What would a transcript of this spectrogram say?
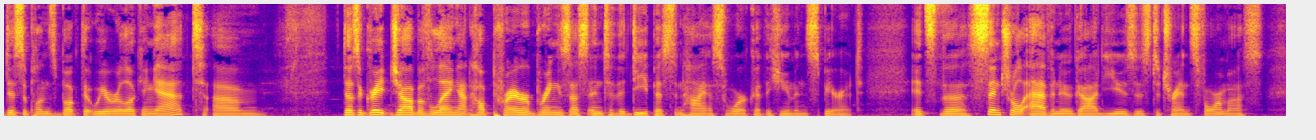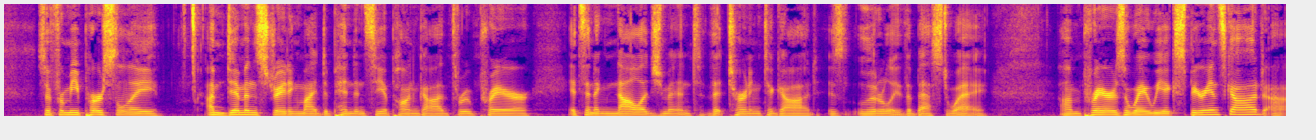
disciplines book that we were looking at um, does a great job of laying out how prayer brings us into the deepest and highest work of the human spirit. It's the central avenue God uses to transform us. So, for me personally, I'm demonstrating my dependency upon God through prayer. It's an acknowledgement that turning to God is literally the best way. Um, prayer is a way we experience God. Uh,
